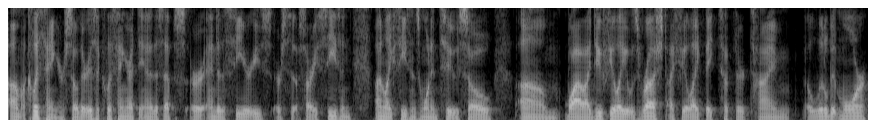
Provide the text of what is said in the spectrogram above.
um, a cliffhanger. So there is a cliffhanger at the end of this episode or end of the series or sorry season, unlike seasons one and two. So um, while I do feel like it was rushed, I feel like they took their time a little bit more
